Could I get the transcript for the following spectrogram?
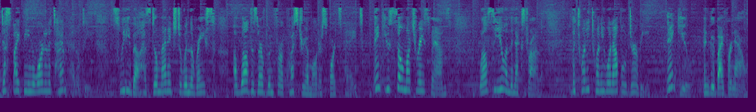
Despite being awarded a time penalty, Sweetie Belle has still managed to win the race. A well-deserved win for Equestria Motorsports Pet 8. Thank you so much, race fans. We'll see you in the next round. The 2021 Applewood Derby. Thank you, and goodbye for now.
